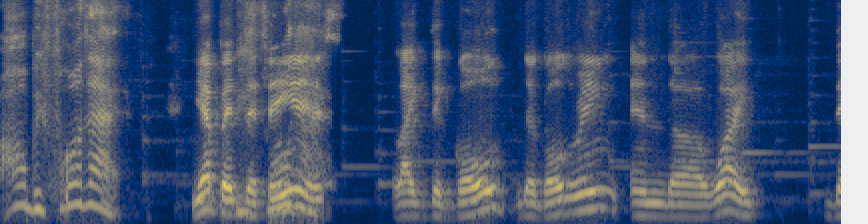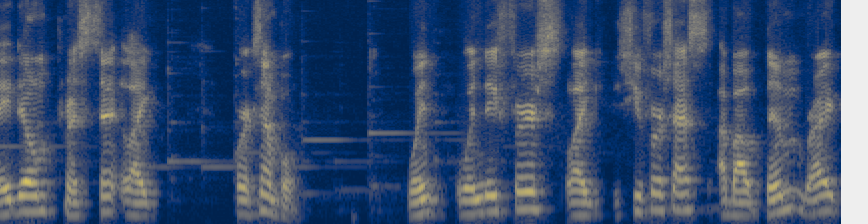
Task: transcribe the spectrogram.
Oh, before that. Yeah, but the thing Before that. is, like the gold, the gold ring and the white, they don't present like, for example, when when they first like she first asks about them, right?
